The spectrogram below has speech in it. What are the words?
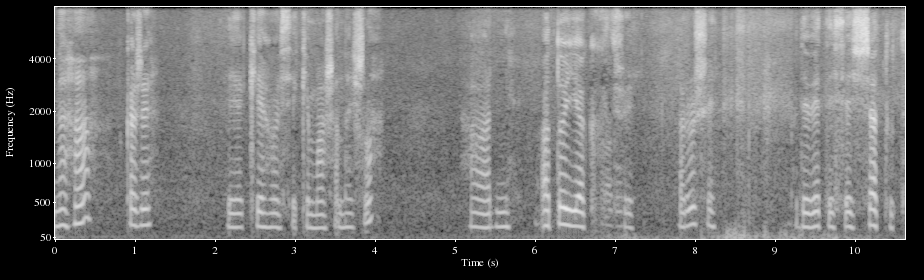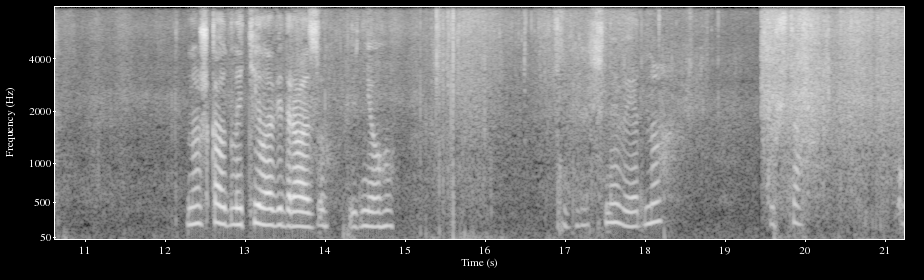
Ага, кажи. Які ось які Маша знайшла. Гарні. А то як чи хороший. Подивитися ще тут. Ножка відлетіла відразу від нього. Більш не видно. Куща. Ой,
